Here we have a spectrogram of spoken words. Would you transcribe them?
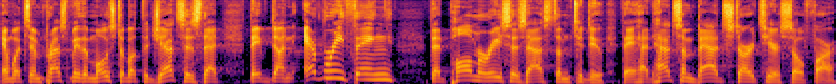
And what's impressed me the most about the Jets is that they've done everything that Paul Maurice has asked them to do. They had had some bad starts here so far.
